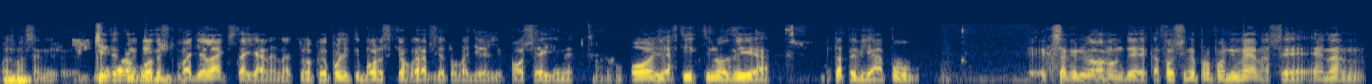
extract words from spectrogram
Μας mm. βασανίζουν. Κοίτα την υπόθεση του Βαγγελάκη στα Γιάννενα, την οποία πολύ την πόνεσε και έχω γράψει για τον Βαγγέλη. Πώς έγινε όλη αυτή η κτηνοδία, τα παιδιά που εξαγριώνονται καθώς είναι προπονημένα σε έναν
